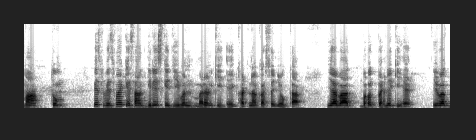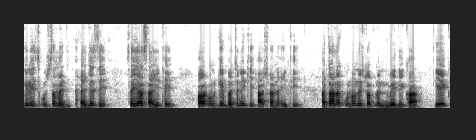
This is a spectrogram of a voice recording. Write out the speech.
माँ, तुम? इस विस्मय के साथ गिरीश के जीवन मरण की एक घटना का संयोग था। यह बात बहुत पहले की है। युवक गिरीश उस समय हैजे से सयासाई थे। और उनके बचने की आशा नहीं थी। अचानक उन्होंने स्वप्न में देखा कि एक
